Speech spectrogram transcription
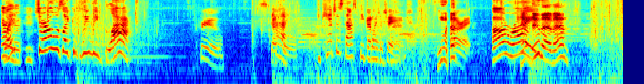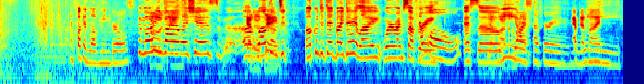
What? Cheryl was like completely black. Crew. Scuttle. You can't just ask people why Scuttle they're change. All right. All right. Can't do that, man. I fucking love Mean Girls. Good morning, Scuttle Violicious. Uh, welcome change. to welcome to Dead by Daylight, where I'm suffering. Hello. So Yeah, We are suffering. I've done mine. We.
